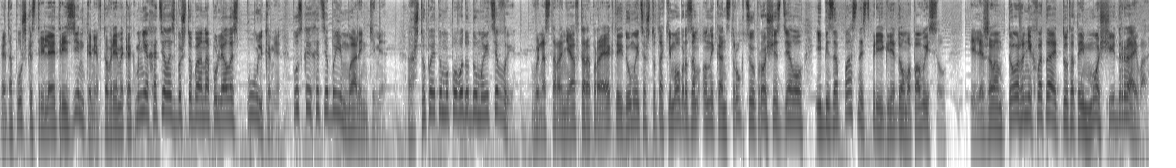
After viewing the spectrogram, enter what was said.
Эта пушка стреляет резинками, в то время как мне хотелось бы, чтобы она пулялась пульками, пускай хотя бы и маленькими. А что по этому поводу думаете вы? Вы на стороне автора проекта и думаете, что таким образом он и конструкцию проще сделал, и безопасность при игре дома повысил? Или же вам тоже не хватает тут этой мощи и драйва?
